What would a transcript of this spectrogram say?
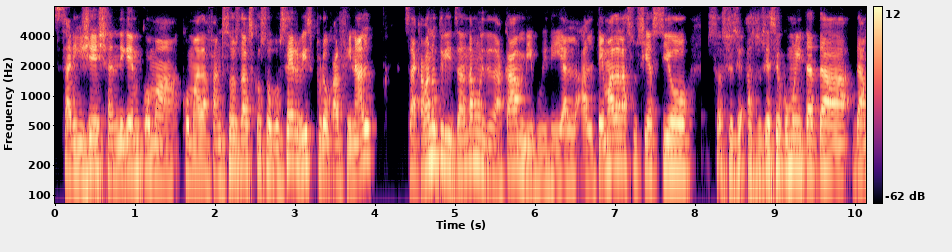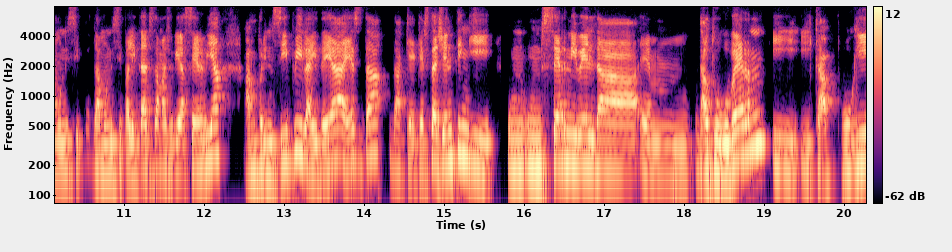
s'erigeixen, diguem, com a, com a defensors dels kosovo-serbis, però que al final s'acaben utilitzant de moneda de canvi. Vull dir, el, el tema de l'associació associació Comunitat de, de, municip, de Municipalitats de Majoria Sèrbia, en principi la idea és de, de que aquesta gent tingui un, un cert nivell d'autogovern i, i que pugui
